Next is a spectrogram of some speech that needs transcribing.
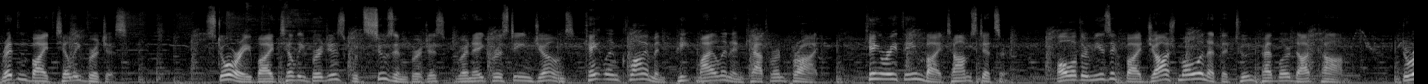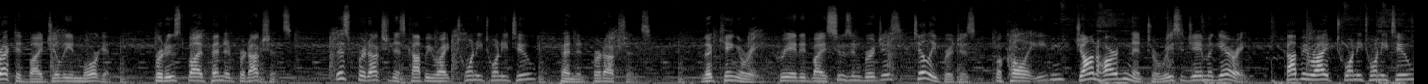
Written by Tilly Bridges. Story by Tilly Bridges with Susan Bridges, Renee Christine Jones, Caitlin Kleiman, Pete Mylan, and Catherine Pride. Kingery theme by Tom Stitzer. All other music by Josh Mullen at thetunepeddler.com. Directed by Jillian Morgan. Produced by Pendant Productions. This production is copyright 2022 Pendant Productions. The Kingery, created by Susan Bridges, Tilly Bridges, McCullough Eaton, John Harden, and Teresa J. McGarry. Copyright 2022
